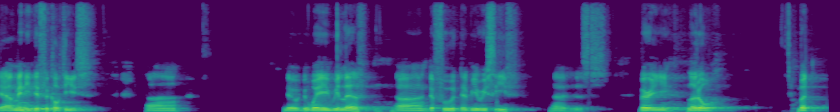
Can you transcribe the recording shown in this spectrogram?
There are many difficulties. Uh, the, the way we live, uh, the food that we receive uh, is very little. But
